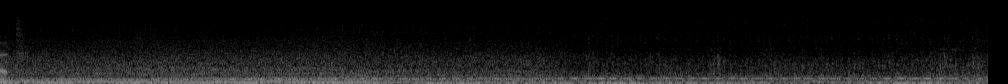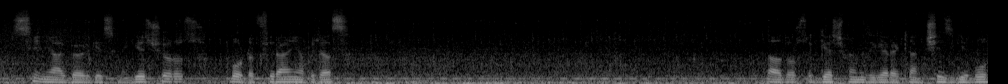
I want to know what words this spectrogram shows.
Evet. Sinyal bölgesini geçiyoruz. Burada fren yapacağız. Daha doğrusu geçmemiz gereken çizgi bu.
